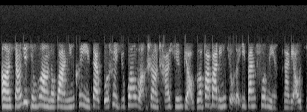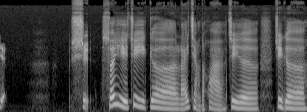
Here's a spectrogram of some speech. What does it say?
呃，详细情况的话，您可以在国税局官网上查询表格八八零九的一般说明来了解。是。所以这个来讲的话，这个这个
